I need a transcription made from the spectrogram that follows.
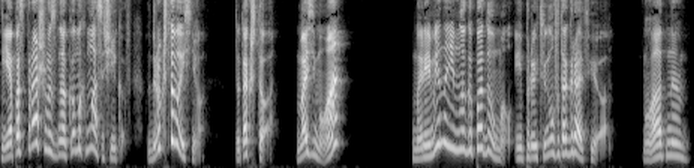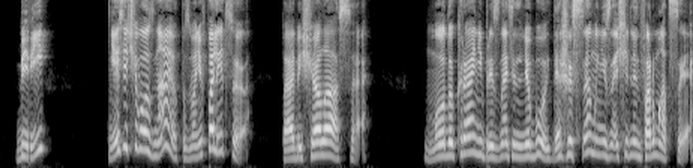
Я поспрашиваю знакомых масочников. Вдруг что выясню? То так что, возьму, а? Маримина немного подумал и протянул фотографию. «Ладно, бери». «Если чего узнаю, позвоню в полицию», — пообещала Аса. «Буду крайне признателен любой, даже самой незначительной информации».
